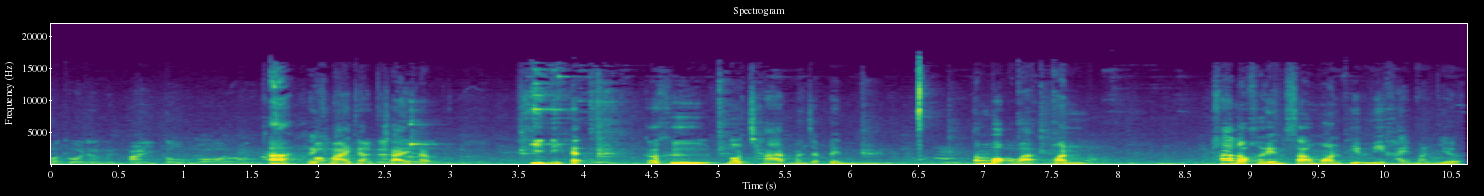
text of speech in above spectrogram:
ขอโทษนะเหมือนปลาอีโต้งอ่อนอะคล้ายๆกันประมณใช่ครับเออทีเนี้ยก็คือรสชาติมันจะเป็นต้องบอกว่ามันถ้าเราเคยเห็นแซลมอนที่ไม่มีไขมันเยอะ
